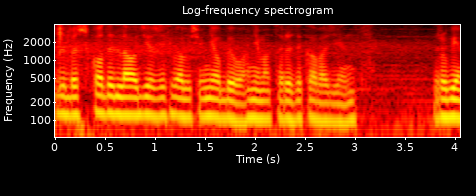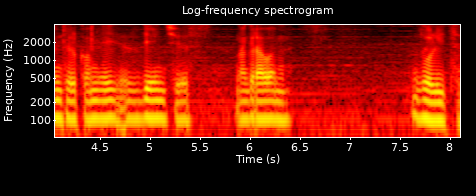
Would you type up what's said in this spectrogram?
że bez szkody dla odzieży chyba by się nie obyło. Nie ma co ryzykować, więc zrobiłem tylko zdjęcie, z, nagrałem z ulicy.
